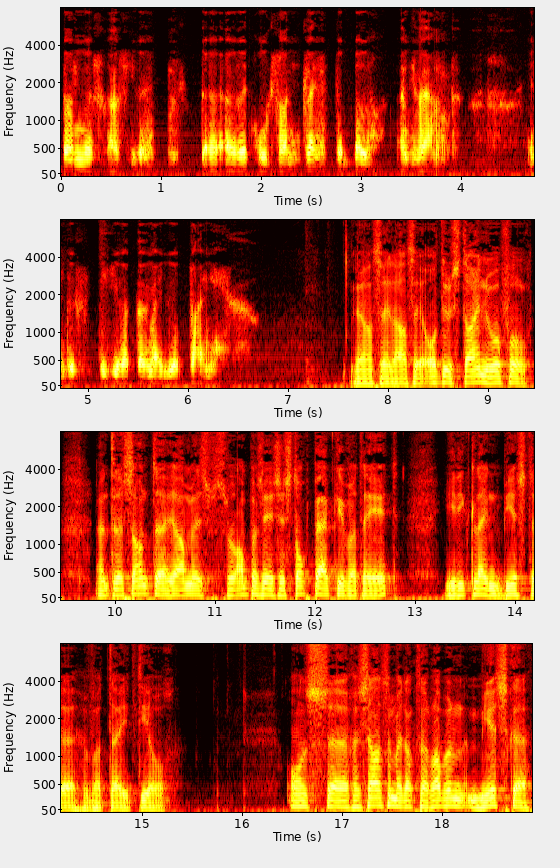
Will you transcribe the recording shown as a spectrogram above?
tonners as jy 'n rekord van die kleinste bil in die wêreld. En dit is hier wat by my loop tiny. Ja, sê daar sê Otto Steinhoffel. Interessante, ja, mens so amper sê 'n stokperdjie wat hy het. Hierdie klein beeste wat hy teel. Ons uh, gesels met Dr. Robin Meeske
